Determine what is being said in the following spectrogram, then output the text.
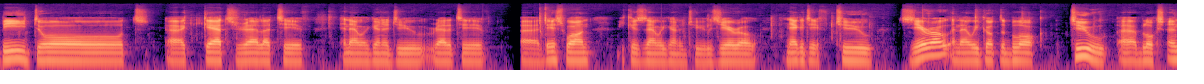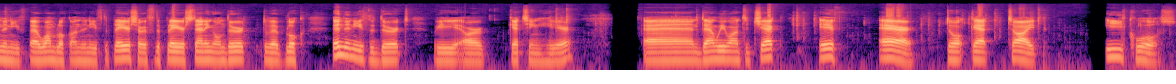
B dot uh, get relative, and then we're gonna do relative uh, this one because then we're gonna do zero, negative two, zero, and then we got the block two uh, blocks underneath, uh, one block underneath the player. So if the player is standing on dirt, the block underneath the dirt, we are getting here and then we want to check if R dot get type equals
